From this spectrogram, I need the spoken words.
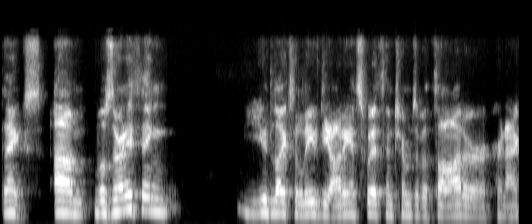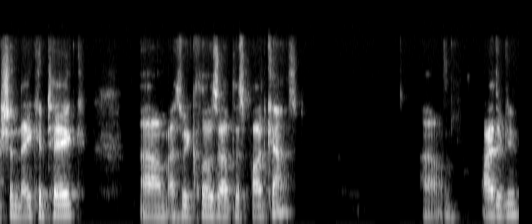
Thanks. Um, was there anything you'd like to leave the audience with in terms of a thought or, or an action they could take um, as we close out this podcast? Um, either of you?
